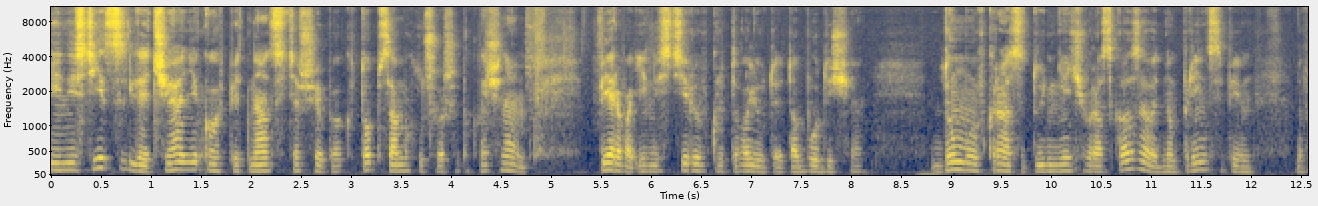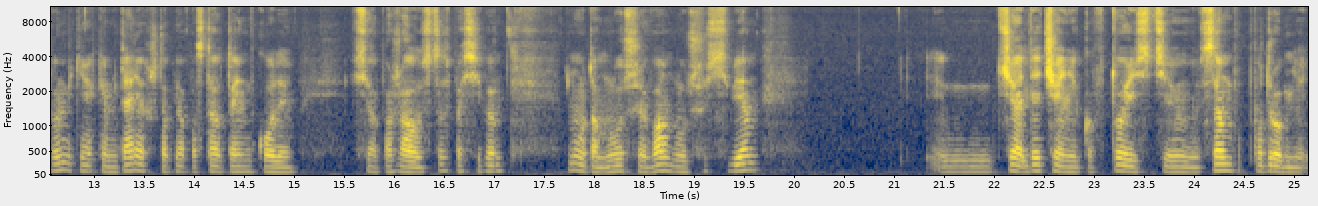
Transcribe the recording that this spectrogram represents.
инвестиции для чайников 15 ошибок. Топ самых лучших ошибок. Начинаем. Первое. Инвестирую в криптовалюту. Это будущее. Думаю, вкратце тут нечего рассказывать, но в принципе, напомните мне в комментариях, чтобы я поставил тайм-коды. Все, пожалуйста, спасибо. Ну, там, лучше вам, лучше себе. Для чайников. То есть, э, сам подробнее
